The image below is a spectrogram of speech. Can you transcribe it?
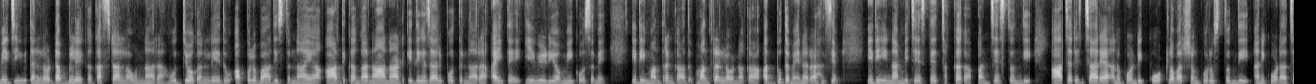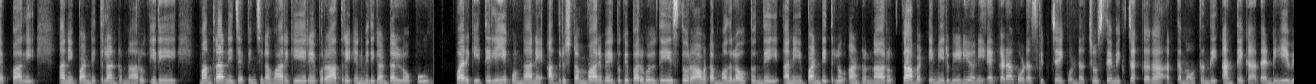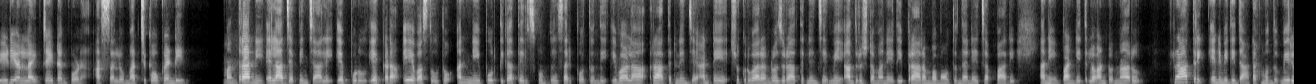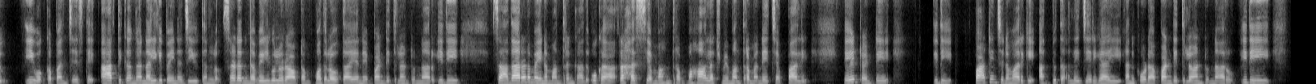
మీ జీవితంలో డబ్బు లేక కష్టాల్లో ఉన్నారా? ఉద్యోగం లేదు. అప్పులు బాధిస్తున్నాయా? ఆర్థికంగా నా నాటికి దిగజారిపోతున్నారా? అయితే ఈ వీడియో మీకోసమే. ఇది మంత్రం కాదు. మంత్రంలో ఉన్న ఒక అద్భుతమైన రహస్యం. ఇది నమ్మి చేస్తే చక్కగా పనిచేస్తుంది. ఆచరించారే అనుకోండి కోట్ల వర్షం కురుస్తుంది అని కూడా చెప్పాలి అని పండితులు అంటున్నారు. ఇది మంత్రాన్ని జపించిన వారికి రేపు రాత్రి ఎనిమిది గంటల్లోపు వారికి తెలియకుండానే అదృష్టం వారి వైపుకి పరుగులు తీస్తూ రావటం మొదలవుతుంది అని పండితులు అంటున్నారు. కాబట్టి మీరు వీడియోని ఎక్కడా కూడా స్కిప్ చేయకుండా చూస్తే మీకు చక్కగా అర్థమవుతుంది. అంతేకాదండి ఈ వీడియోని లైక్ చేయటం కూడా అస్సలు మర్చిపోకండి. మంత్రాన్ని ఎలా జపించాలి ఎప్పుడు ఎక్కడ ఏ వస్తువుతో అన్నీ పూర్తిగా తెలుసుకుంటే సరిపోతుంది. ఇవాళ రాత్రి నుంచే అంటే శుక్రవారం రోజు రాత్రి నుంచే మీ అదృష్టం అనేది ప్రారంభమవుతుందనే చెప్పాలి అని పండితులు అంటున్నారు. రాత్రి ఎనిమిది దాటక ముందు మీరు ఈ ఒక్క పని చేస్తే ఆర్థికంగా నలిగిపోయిన జీవితంలో సడన్గా వెలుగులు రావటం మొదలవుతాయనే పండితులు అంటున్నారు. ఇది సాధారణమైన మంత్రం కాదు ఒక రహస్య మంత్రం మహాలక్ష్మి మంత్రం అనే చెప్పాలి. ఏంటంటే ఇది పాటించిన వారికి అద్భుతాలే జరిగాయి అని కూడా పండితులు అంటున్నారు. ఇది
